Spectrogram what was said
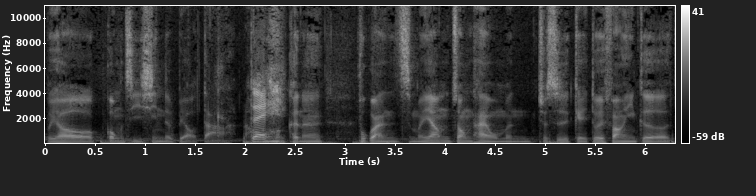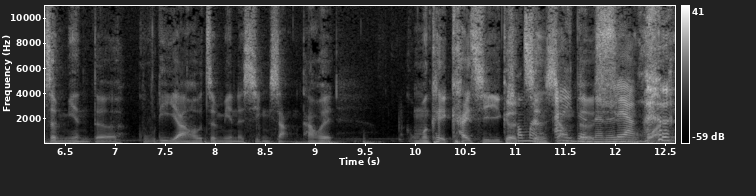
不要攻击性的表达。对，然后我们可能不管什么样的状态，我们就是给对方一个正面的鼓励啊，或正面的欣赏，他会。我们可以开启一个正向的能量，真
